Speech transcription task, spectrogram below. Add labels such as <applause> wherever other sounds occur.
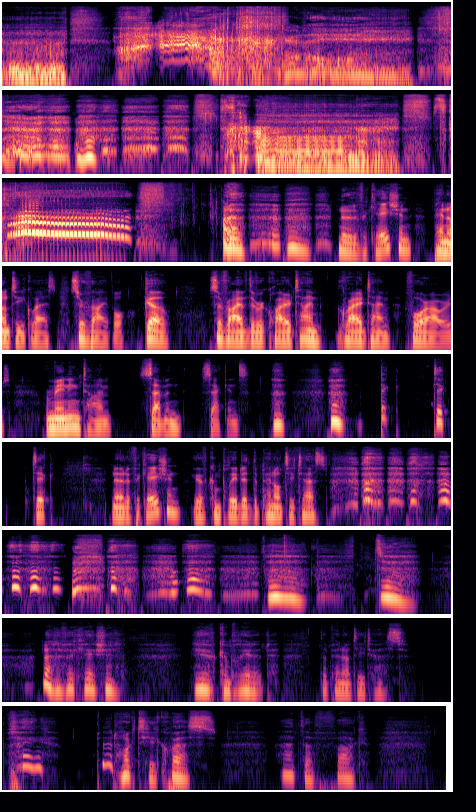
Notification, penalty quest, survival, go. Survive the required time. Required time, 4 hours. Remaining time, 7 seconds. <gasps> tick, tick, tick. Notification, you have completed the penalty test. <gasps> Notification, you have completed the penalty test. Playing penalty quest. What the fuck?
